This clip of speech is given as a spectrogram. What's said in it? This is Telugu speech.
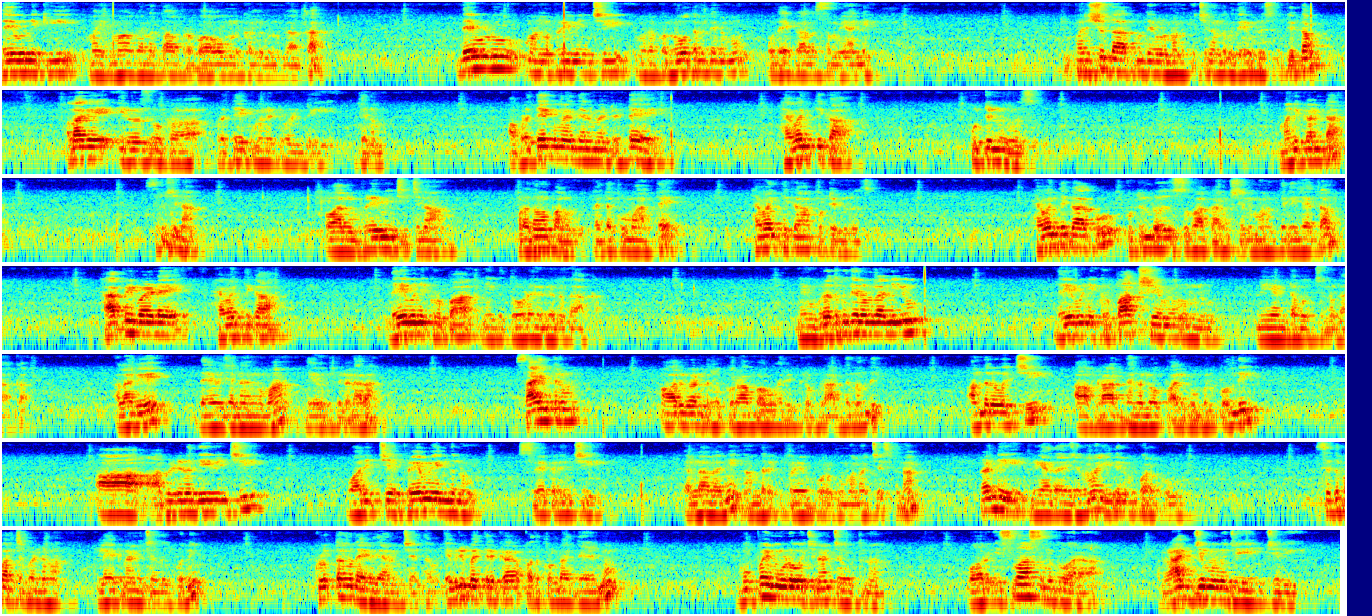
దేవునికి మహిమ ఘనత ప్రభావములు కలుగును గాక. దేవుడు మనల్ని ప్రేమించి మరొక నూతన దినము ఉదయకాల సమయాన్ని పరిశుద్ధాత్మ దేవుడు మనకి ఇచ్చినందుకు దేవుని స్థుతిద్దాం. అలాగే ఈరోజు ఒక ప్రత్యేకమైనటువంటి దినం. ఆ ప్రత్యేకమైన దినం ఏంటంటే హెవంతిక పుట్టినరోజు. మణికంఠ సృజన వాళ్ళని ప్రేమించి ఇచ్చిన ప్రథమ ఫలం పెద్ద కుమార్తె హెవంతిక పుట్టినరోజు. హెవంతికకు పుట్టినరోజు శుభాకాంక్షలు మనం తెలియజేద్దాం. హ్యాపీ బర్త్డే హెవంతిక దేవుని కృప నీకు తోడయుండునుగాక నీవు బ్రతుకు దినంలో నీవు దేవుని కృపాక్షేమములు నీ అంట వచ్చునుగాక అలాగే దైవజనాంగమా దేవుని పిల్లడారా సాయంత్రం ఆరు గంటలకు రాంబాబు గారి ఇంట్లో ప్రార్థన ఉంది. అందరూ వచ్చి ఆ ప్రార్థనలో పాల్గొంపులు పొంది ఆ ఆ బిడ్డను దీవించి వారిచ్చే ప్రేమ ఇందును స్వీకరించి వెళ్ళాలని అందరికి ప్రేమపూర్వకం మనం చేస్తున్నాను. రండి ప్రియాదాయ జన్మ ఈ దినం కొరకు సిద్ధపరచబడిన లేఖనాన్ని చదువుకొని క్లుప్తంగా దైవధ్యానం చేద్దాం. ఎవరి పత్రిక పదకొండో అధ్యాయము ముప్పై మూడో వచనాన్ని చదువుతున్నాను. వారు విశ్వాసము ద్వారా రాజ్యమును జయించిరి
